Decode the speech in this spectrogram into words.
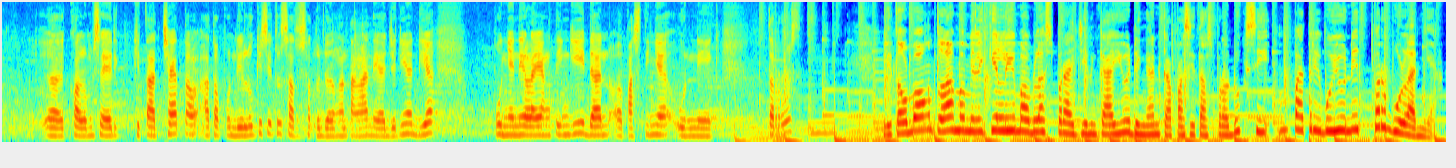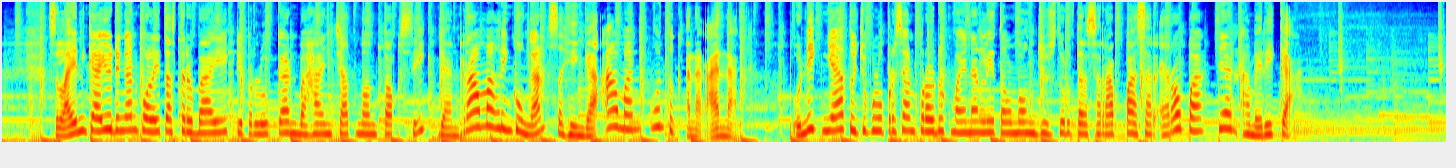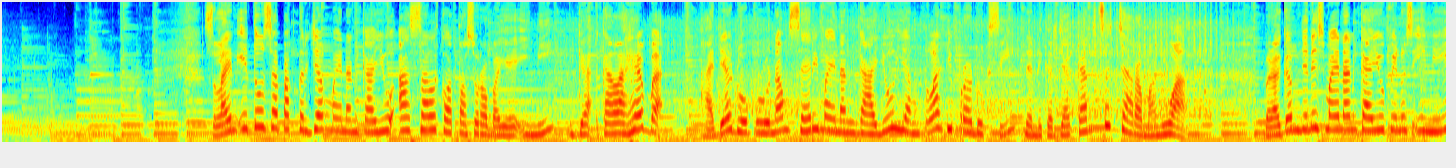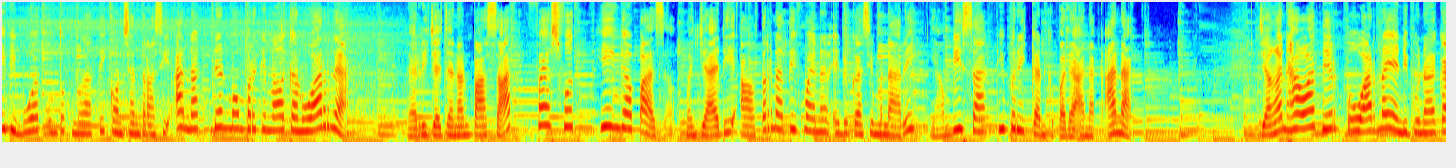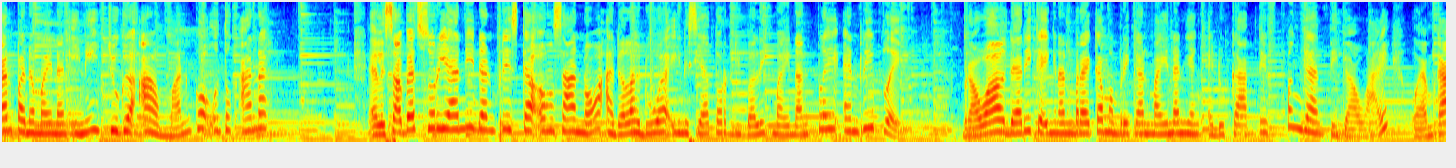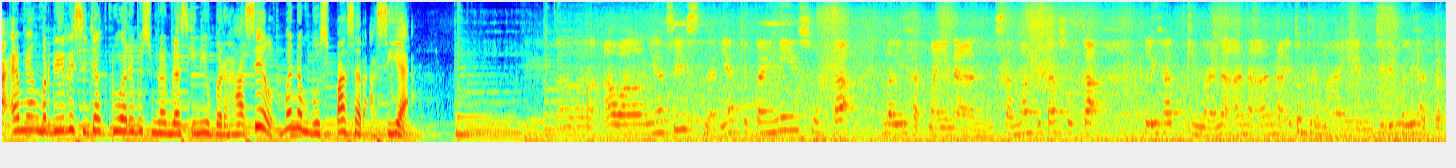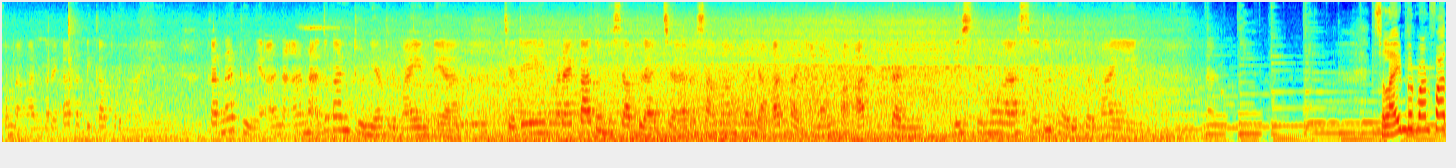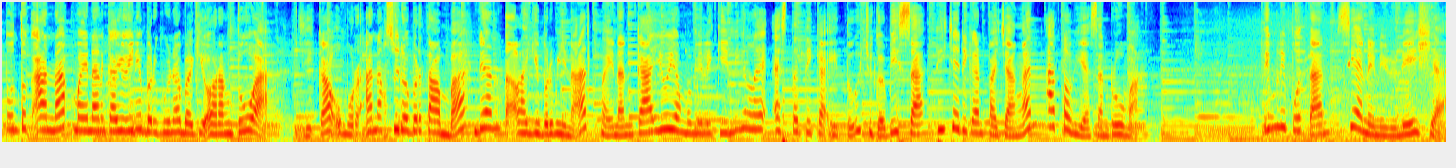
kalau misalnya kita cat ataupun dilukis itu satu-satu dengan tangan ya. Jadinya dia punya nilai yang tinggi dan pastinya unik. Terus Little Mong telah memiliki 15 perajin kayu dengan kapasitas produksi 4.000 unit per bulannya. Selain kayu dengan kualitas terbaik, diperlukan bahan cat non-toksik dan ramah lingkungan sehingga aman untuk anak-anak. Uniknya, 70% produk mainan Little Mong justru terserap pasar Eropa dan Amerika. Selain itu, sepak terjang mainan kayu asal kota Surabaya ini gak kalah hebat. Ada 26 seri mainan kayu yang telah diproduksi dan dikerjakan secara manual. Beragam jenis mainan kayu pinus ini dibuat untuk melatih konsentrasi anak dan memperkenalkan warna. Dari jajanan pasar, fast food, hingga puzzle menjadi alternatif mainan edukasi menarik yang bisa diberikan kepada anak-anak. Jangan khawatir, pewarna yang digunakan pada mainan ini juga aman kok untuk anak Elizabeth Suryani dan Priska Ongsano adalah dua inisiator di balik mainan Play and Replay. Berawal dari keinginan mereka memberikan mainan yang edukatif pengganti gawai, UMKM yang berdiri sejak 2019 ini berhasil menembus pasar Asia. Uh, awalnya sih sebenarnya kita ini suka melihat mainan, sama kita suka lihat gimana anak-anak itu bermain. Jadi melihat perkembangan mereka ketika bermain karena dunia anak-anak itu kan dunia bermain ya jadi mereka tuh bisa belajar sama mendapat banyak manfaat dan distimulasi itu dari bermain nah. Selain bermanfaat untuk anak, mainan kayu ini berguna bagi orang tua. Jika umur anak sudah bertambah dan tak lagi berminat, mainan kayu yang memiliki nilai estetika itu juga bisa dijadikan pajangan atau hiasan rumah. Tim Liputan CNN Indonesia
